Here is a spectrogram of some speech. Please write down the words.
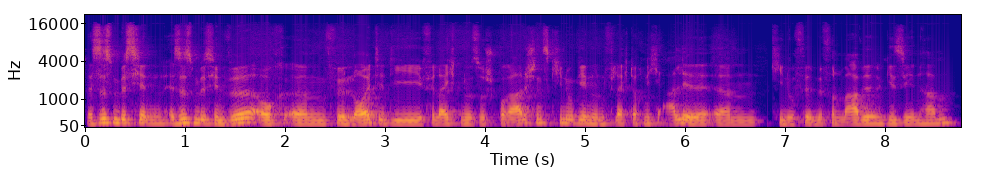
Es ist ein bisschen, es ist ein bisschen wirr, auch ähm, für Leute, die vielleicht nur so sporadisch ins Kino gehen und vielleicht auch nicht alle ähm, Kinofilme von Marvel gesehen haben.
